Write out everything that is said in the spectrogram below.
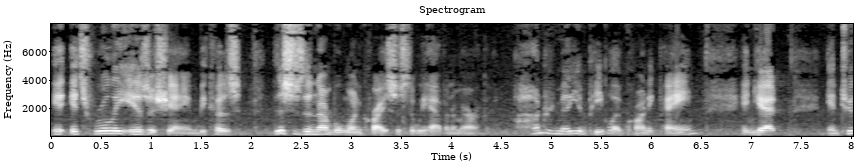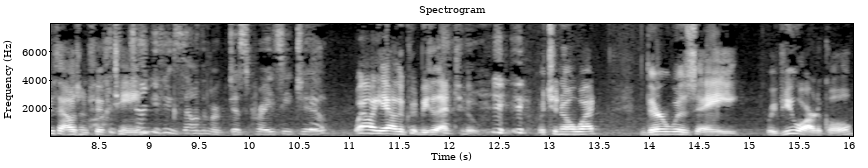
it it's really is a shame because this is the number one crisis that we have in America. 100 million people have chronic pain, and yet in 2015. Don't you think some of them are just crazy too? Well, yeah, there could be that too. but you know what? There was a review article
